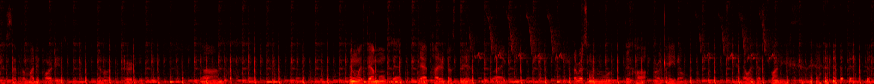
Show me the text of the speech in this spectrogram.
except the muddy part is you know dirty um with that move that that tire just did. Is like the wrestling move they call arcado. And that was just funny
